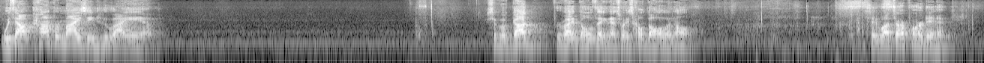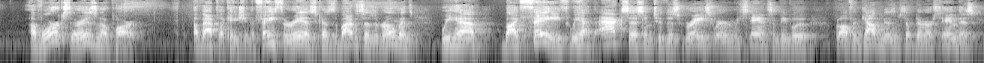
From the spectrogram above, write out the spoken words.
without compromising who I am. So, well, God provided the whole thing. That's why it's called the all in all. You say, what's our part in it? Of works, there is no part. Of application of faith, there is, because the Bible says in Romans, we have, by faith, we have access into this grace wherein we stand. Some people who go off in Calvinism stuff don't understand this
